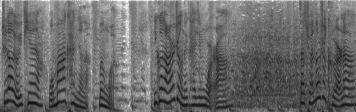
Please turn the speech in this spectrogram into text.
直到有一天啊，我妈看见了，问我：“你搁哪儿整的开心果啊？咋全都是壳呢？”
